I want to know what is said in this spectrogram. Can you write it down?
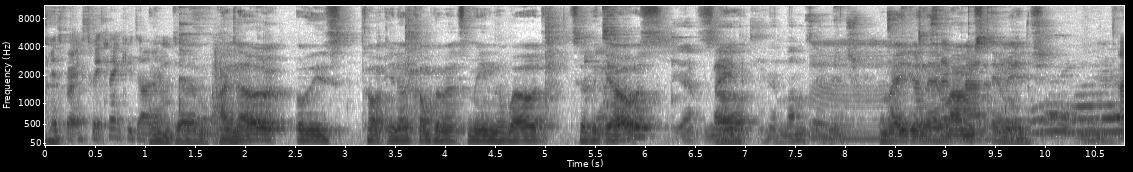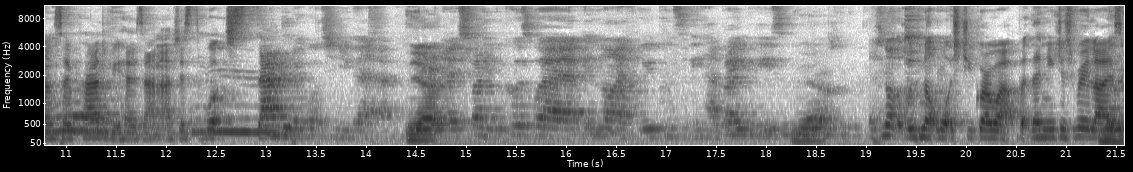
It's very sweet. Thank you, darling. And um, I know all these, com- you know, compliments mean the world to the girls. Yeah, So- made in their mum's Mm. image. Made in I'm their so mum's proud of image. I'm so proud of you, Hosanna. Just watch, standing and watching you there. You Yeah. know, it's funny because we're in life, we've constantly had babies. Yeah. It's not that we've not watched you grow up, but then you just realise.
